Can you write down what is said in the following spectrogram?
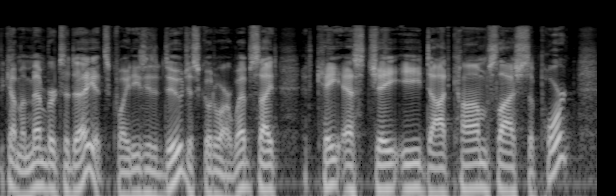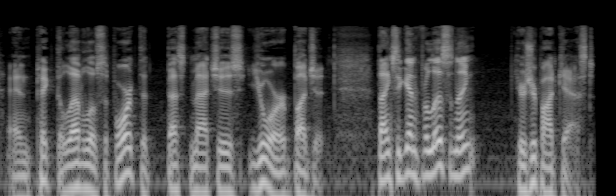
Become a member today. It's quite easy to do. Just go to our website at ksje.com/support and pick the level of support that best matches your budget. Thanks again for listening. Here's your podcast.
